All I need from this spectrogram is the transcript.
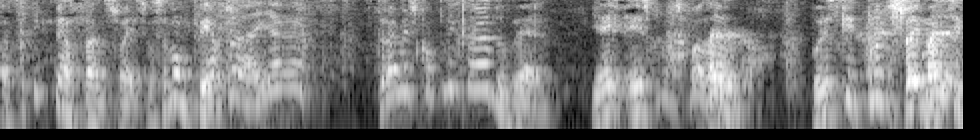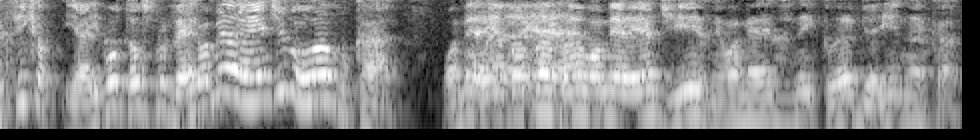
Você tem que pensar nisso aí. Se você não pensa, aí é extremamente complicado, velho. E é, é isso que eu te falando. Por isso que tudo isso aí massifica. E aí voltamos pro velho Homem-Aranha de novo, cara. O Homem-Aranha Bambambam, o Homem-Aranha Disney, o Homem-Aranha Disney Club aí, né, cara?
